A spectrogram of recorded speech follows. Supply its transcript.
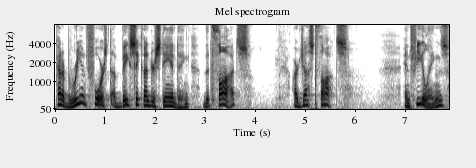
kind of reinforced a basic understanding that thoughts are just thoughts and feelings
